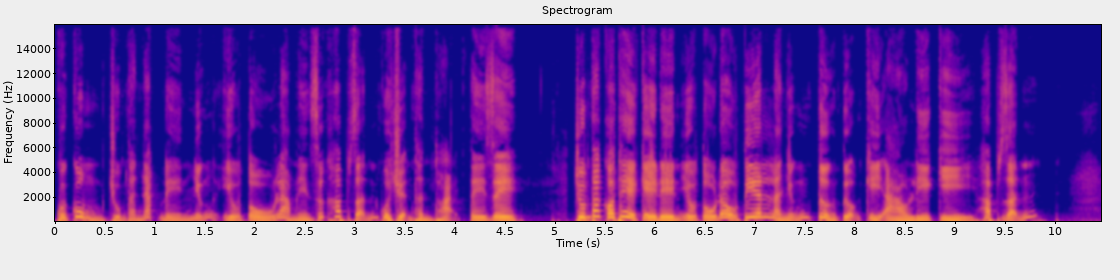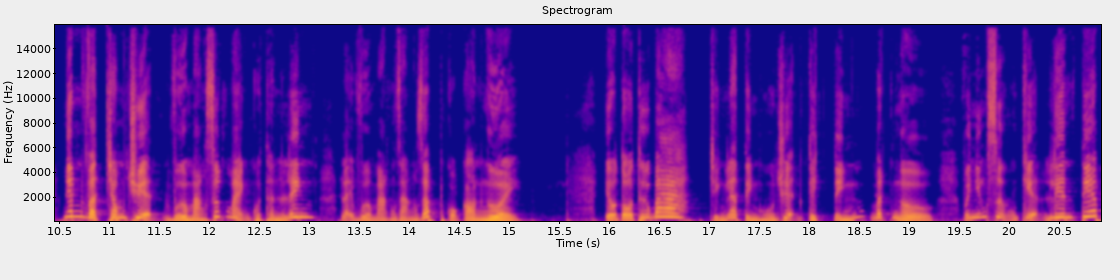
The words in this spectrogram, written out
Cuối cùng chúng ta nhắc đến những yếu tố làm nên sức hấp dẫn của chuyện thần thoại TG. Chúng ta có thể kể đến yếu tố đầu tiên là những tưởng tượng kỳ ảo ly kỳ, hấp dẫn. Nhân vật trong chuyện vừa mang sức mạnh của thần linh lại vừa mang dáng dấp của con người. Yếu tố thứ ba chính là tình huống chuyện kịch tính, bất ngờ với những sự kiện liên tiếp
